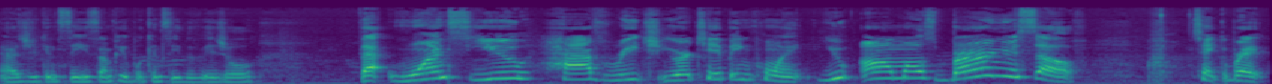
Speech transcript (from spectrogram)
As you can see, some people can see the visual. That once you have reached your tipping point, you almost burn yourself. Take a break,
